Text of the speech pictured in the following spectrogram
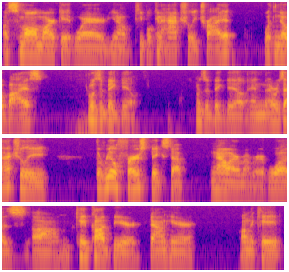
a small market where, you know, people can actually try it with no bias was a big deal. Was a big deal. And there was actually the real first big step now I remember was um, Cape Cod Beer down here on the Cape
